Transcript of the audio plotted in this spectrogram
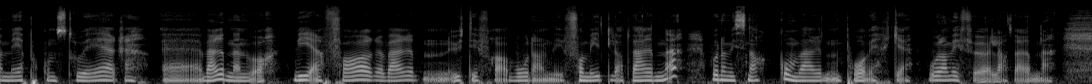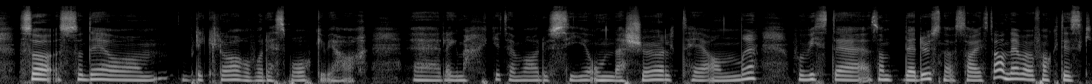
er med på å konstruere eh, verdenen vår. Vi erfarer verden ut ifra hvordan vi formidler at verden er. Hvordan vi snakker om verden påvirker hvordan vi føler at verden er. Så, så det å bli klar over det språket vi har, eh, legge merke til hva du sier om deg sjøl til andre For hvis det sånn, Det du sa i stad, det var jo faktisk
